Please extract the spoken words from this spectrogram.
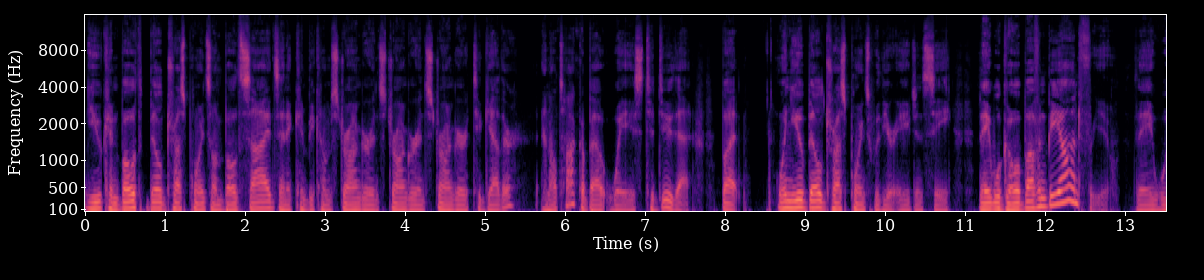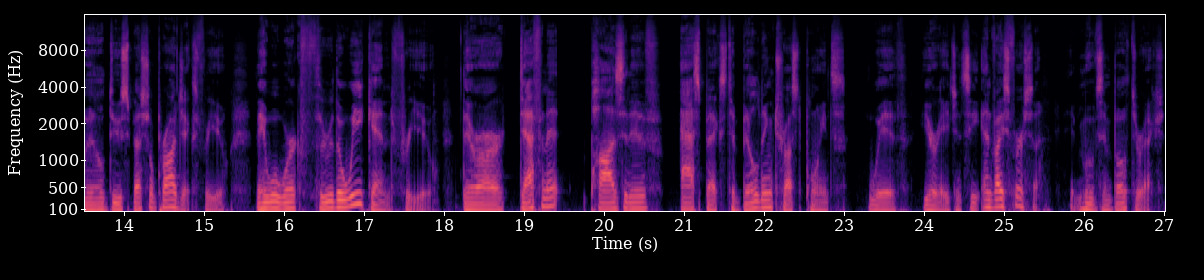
you can both build trust points on both sides and it can become stronger and stronger and stronger together. And I'll talk about ways to do that. But when you build trust points with your agency, they will go above and beyond for you. They will do special projects for you. They will work through the weekend for you. There are definite positive aspects to building trust points with your agency and vice versa. It moves in both directions.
